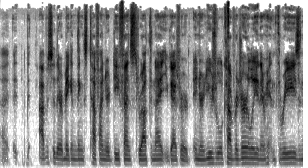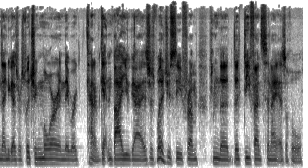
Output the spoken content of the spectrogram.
Uh, obviously, they were making things tough on your defense throughout the night. You guys were in your usual coverage early, and they were hitting threes, and then you guys were switching more, and they were kind of getting by you guys. Just what did you see from from the the defense tonight as a whole?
